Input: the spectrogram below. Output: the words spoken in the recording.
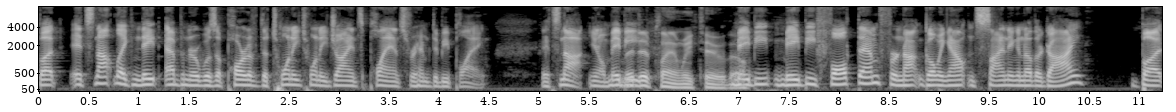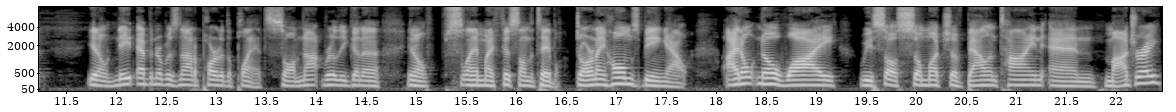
but it's not like Nate Ebner was a part of the 2020 Giants' plans for him to be playing. It's not. You know, maybe they did play in week two, though. maybe maybe fault them for not going out and signing another guy, but you know Nate Ebner was not a part of the plans, so I'm not really gonna you know slam my fist on the table. Darnay Holmes being out, I don't know why we saw so much of Ballentine and Madre.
